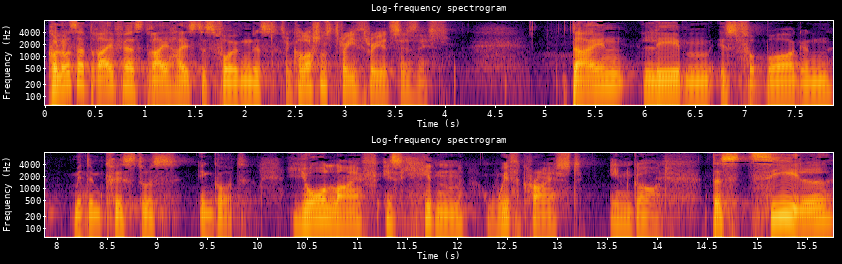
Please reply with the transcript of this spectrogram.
Kolosser 3, Vers 3 heißt es folgendes. So in Colossians 3, 3, it says this. Dein Leben ist verborgen mit dem Christus in Gott. Your life is hidden with Christ in God. Das Ziel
